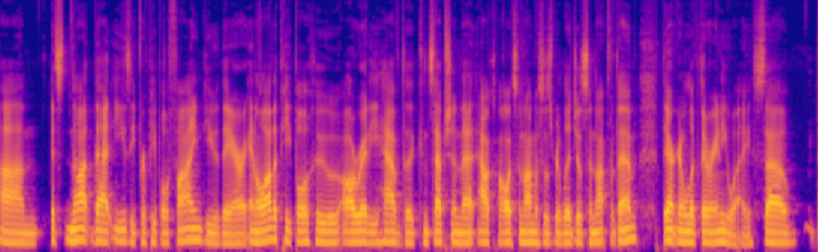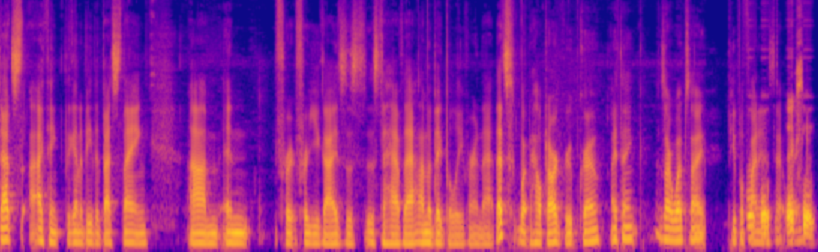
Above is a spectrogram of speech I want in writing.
um, it's not that easy for people to find you there. And a lot of people who already have the conception that Alcoholics Anonymous is religious and not for them, they aren't going to look there anyway. So that's, I think, going to be the best thing. Um, and for, for you guys is, is to have that. I'm a big believer in that. That's what helped our group grow, I think, is our website. People finding us that way. Excellent.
